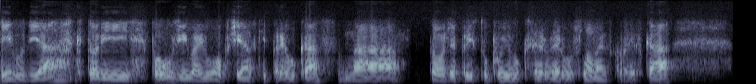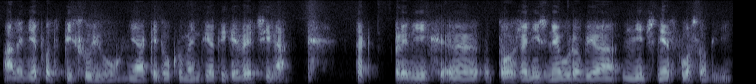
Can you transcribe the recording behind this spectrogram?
Tí ľudia, ktorí používajú občiansky preukaz, na to, že pristupujú k serveru Slovensko.sk, ale nepodpisujú nejaké dokumenty a tých je väčšina, tak pre nich e, to, že nič neurobia, nič nespôsobí.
